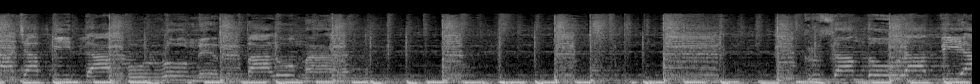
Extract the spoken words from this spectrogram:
la chapita, borrón en palomar. Cruzando la vía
